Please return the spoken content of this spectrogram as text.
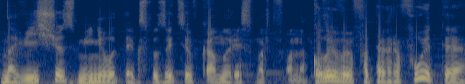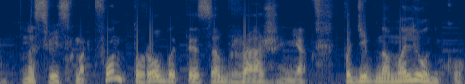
навіщо змінювати експозицію в камері смартфона. Коли ви фотографуєте на свій смартфон, то робите зображення подібно малюнку,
